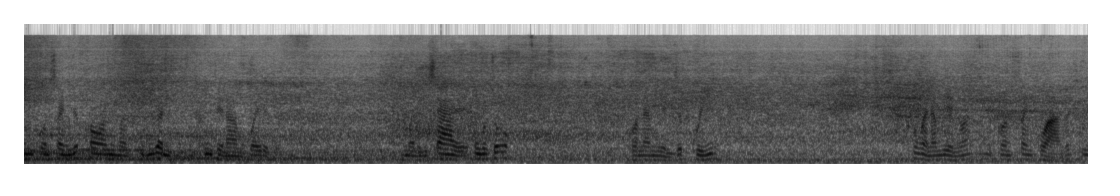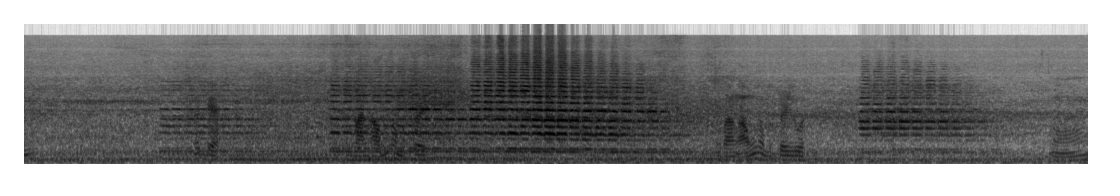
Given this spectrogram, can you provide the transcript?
những con xanh rất to nhưng mà chính gần không thể nào mà quay được. Mà đứng xa thì không có chỗ. Con em nhìn rất quý không phải năm liền quá một con xanh quả rất quý. Rất đẹp. Vàng ống là một cây. Vàng ống là một cây luôn. Đấy.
